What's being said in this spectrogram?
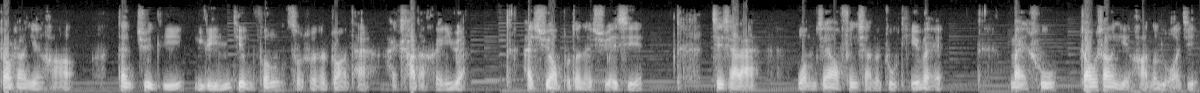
招商银行。但距离林敬峰所说的状态还差得很远，还需要不断的学习。接下来我们将要分享的主题为卖出招商银行的逻辑。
